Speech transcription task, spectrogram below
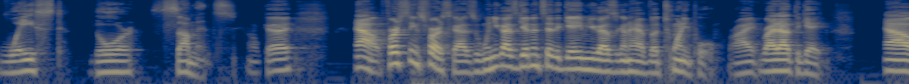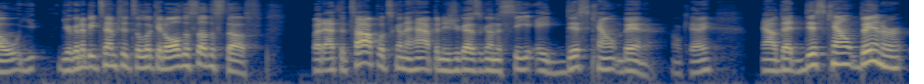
waste your summons. Okay. Now, first things first, guys. When you guys get into the game, you guys are gonna have a 20 pool, right? Right out the gate. Now, you, you're gonna be tempted to look at all this other stuff, but at the top, what's gonna happen is you guys are gonna see a discount banner. Okay. Now, that discount banner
